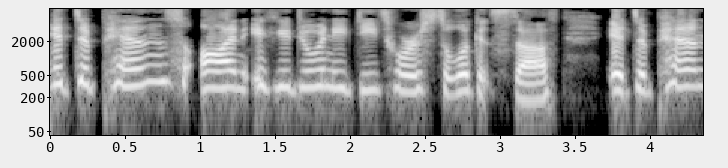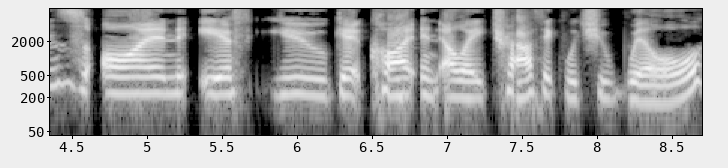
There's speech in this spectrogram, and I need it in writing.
It depends on if you do any detours to look at stuff. It depends on if you get caught in LA traffic, which you will.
